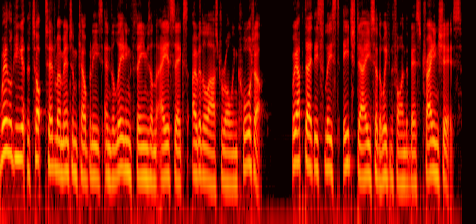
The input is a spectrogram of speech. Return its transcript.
We're looking at the top 10 momentum companies and the leading themes on the ASX over the last rolling quarter. We update this list each day so that we can find the best trading shares.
